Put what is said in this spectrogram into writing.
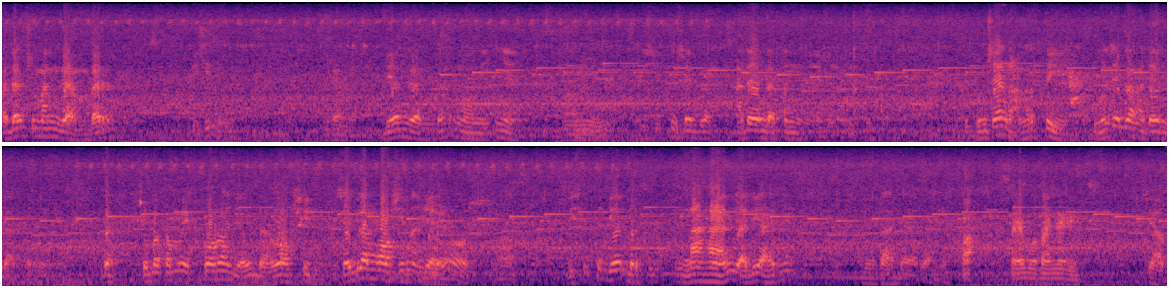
Padahal cuma gambar di sini. Dia gambar noninya. Hmm. Di situ saya bilang ada yang datang. Gitu. Meskipun saya nggak ngerti. Cuma saya bilang ada yang datang. Udah, coba kamu explore aja. Udah losin. Saya bilang losin aja. Iya. Los. Di situ dia bernahan. Jadi akhirnya muntah darah. Pak, saya mau tanya nih. Siap.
